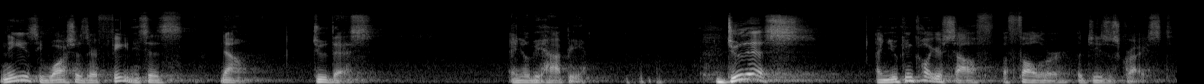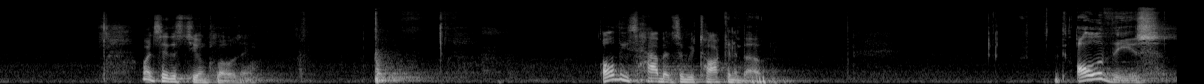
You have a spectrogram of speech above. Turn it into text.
knees, he washes their feet, and he says, Now, do this, and you'll be happy. Do this, and you can call yourself a follower of Jesus Christ. I want to say this to you in closing. All these habits that we're talking about, all of these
